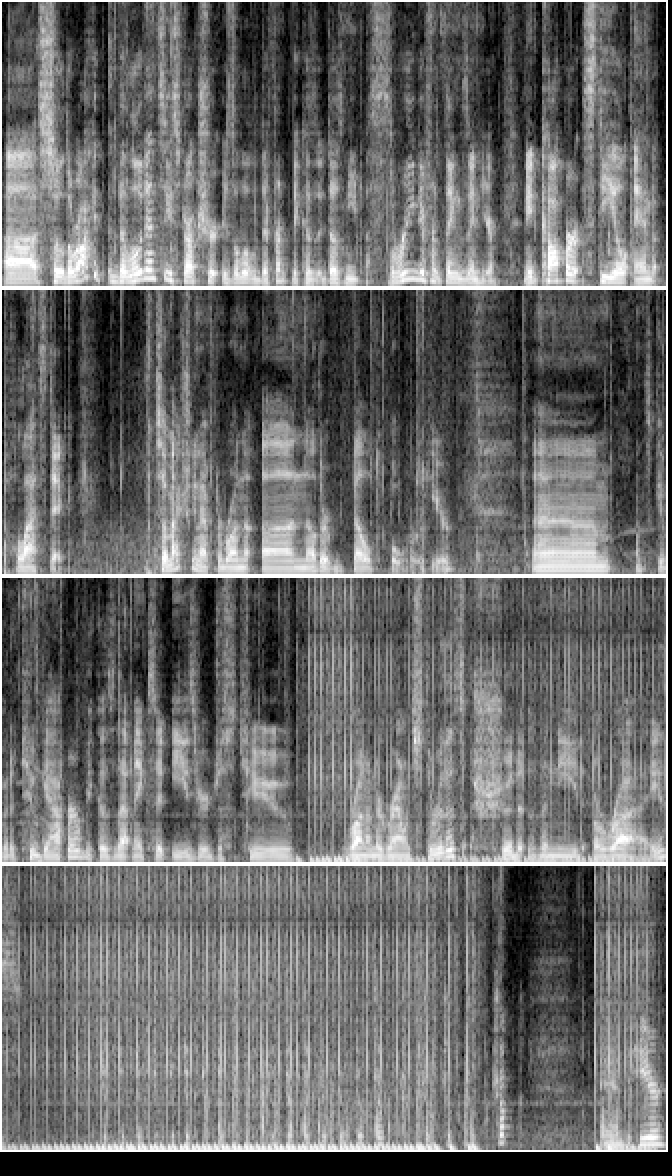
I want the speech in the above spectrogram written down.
Uh, so the rocket, the low density structure is a little different because it does need three different things in here. Need copper, steel, and plastic. So I'm actually gonna have to run another belt over here. Um, let's give it a two gapper because that makes it easier just to run undergrounds through this should the need arise. And here.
